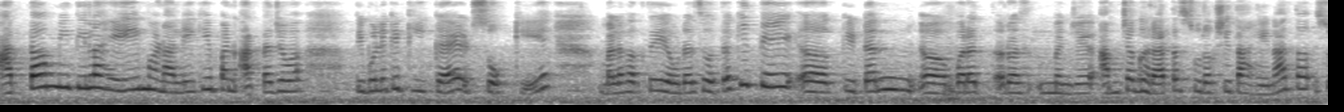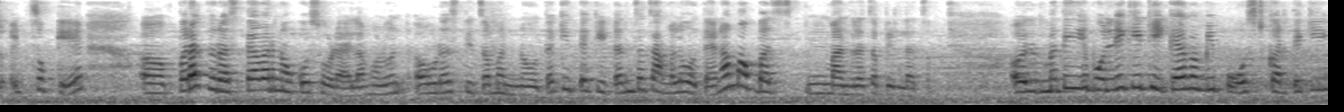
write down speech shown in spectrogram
आता मी तिला हेही म्हणाले की पण आता जेव्हा ती बोलली की ठीक आहे इट्स ओके मला फक्त एवढंच होतं की ते किटन परत रस म्हणजे आमच्या घरातच सुरक्षित आहे ना तर इट्स ओके परत रस्त्यावर नको सोडायला म्हणून एवढंच तिचं म्हणणं होतं की ते किटनचं चांगलं होतं आहे ना मग बस. मांजराचं पिल्लाचं. मग ती बोलली की ठीक आहे मग मी पोस्ट करते की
